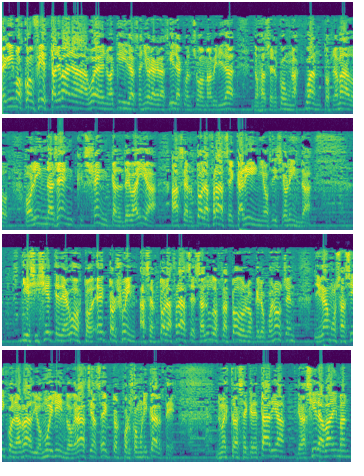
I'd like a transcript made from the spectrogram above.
Seguimos con fiesta alemana. Bueno, aquí la señora Graciela con su amabilidad nos acercó unos cuantos llamados. Olinda Schenkel de Bahía acertó la frase, cariños, dice Olinda. 17 de agosto, Héctor Schwinn acertó la frase, saludos a todos los que lo conocen, llegamos así con la radio, muy lindo, gracias Héctor por comunicarte. Nuestra secretaria, Graciela Baiman,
